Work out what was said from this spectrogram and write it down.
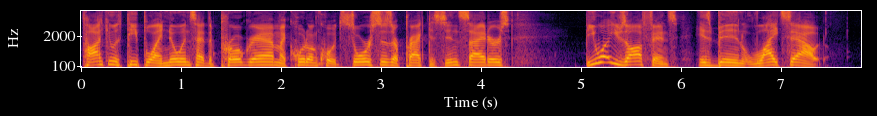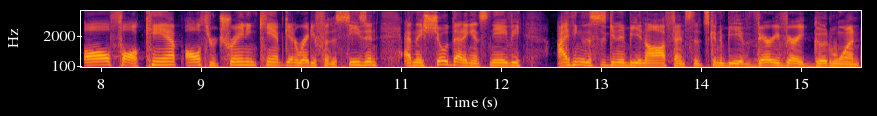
talking with people I know inside the program, my quote unquote sources or practice insiders. BYU's offense has been lights out all fall camp, all through training camp, getting ready for the season, and they showed that against Navy. I think this is going to be an offense that's going to be a very, very good one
